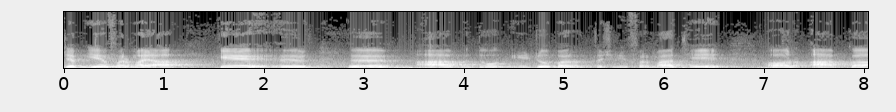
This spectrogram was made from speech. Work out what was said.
جب یہ فرمایا کہ آپ دو اینٹوں پر تشریف فرما تھے اور آپ کا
